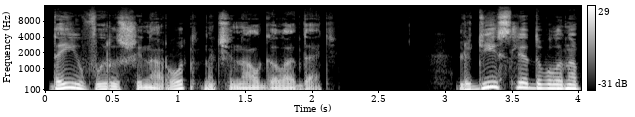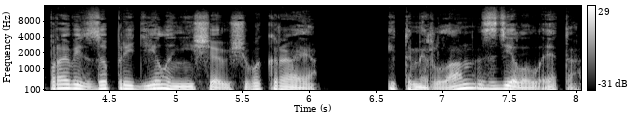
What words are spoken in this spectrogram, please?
да и выросший народ начинал голодать. Людей следовало направить за пределы нищающего края, и Тамерлан сделал это.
